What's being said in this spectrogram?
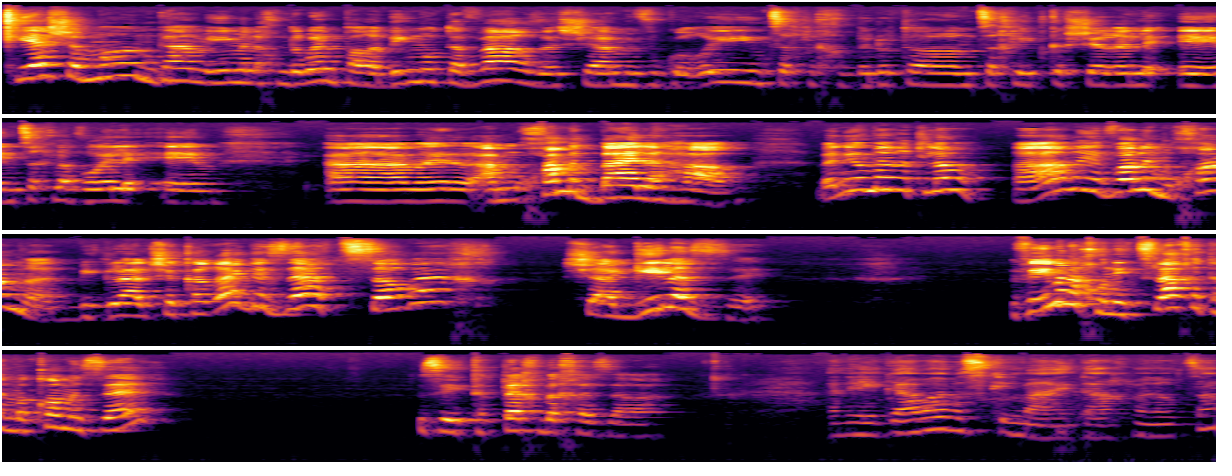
כי יש המון, גם אם אנחנו מדברים על פרדיגמות עבר, זה שהמבוגרים, צריך לכבד אותם, צריך להתקשר אליהם, צריך לבוא אליהם. המוחמד בא אל ההר. ואני אומרת, לא, ההר יבוא למוחמד, בגלל שכרגע זה הצורך שהגיל הזה. ואם אנחנו נצלח את המקום הזה, זה יתהפך בחזרה. אני לגמרי מסכימה איתך, ואני רוצה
